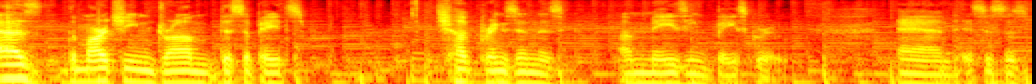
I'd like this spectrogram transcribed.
As the marching drum dissipates, Chuck brings in this amazing bass groove. And it's just this,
